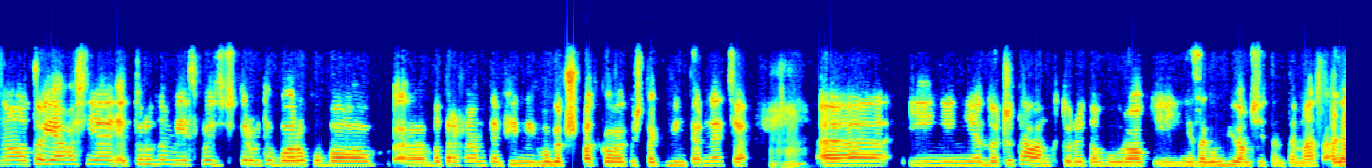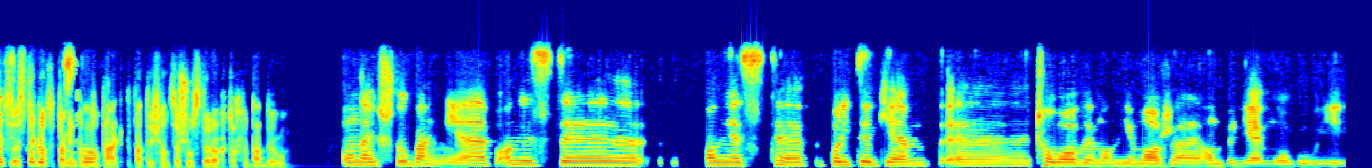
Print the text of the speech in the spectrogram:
No to ja właśnie, e, trudno mi jest powiedzieć, w którym to było roku, bo, e, bo trafiłam ten filmik w ogóle przypadkowo jakoś tak w internecie Mhm. e, i nie, nie doczytałam, który to był rok i nie zagłębiłam się w ten temat, Z tego, ale co, z tego co pamiętam, to tak, 2006 rok to chyba był. Unaj Sztuba, nie, on jest, e, on jest e, politykiem e, czołowym, on nie może, on by nie mógł i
